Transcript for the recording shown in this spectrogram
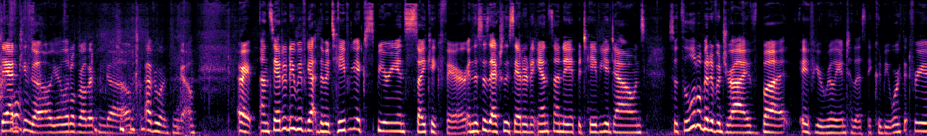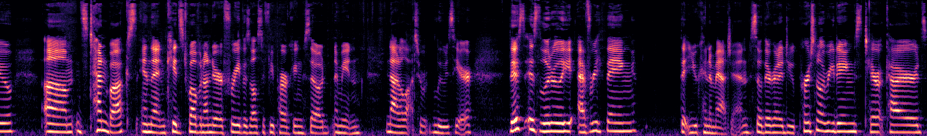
Dad Cool. can go. Your little brother can go. Everyone can go. All right. On Saturday, we've got the Batavia Experience Psychic Fair. And this is actually Saturday and Sunday at Batavia Downs. So it's a little bit of a drive, but if you're really into this, it could be worth it for you. Um, it's 10 bucks. And then kids 12 and under are free. There's also free parking. So, I mean, not a lot to lose here. This is literally everything that you can imagine. So they're going to do personal readings, tarot cards,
